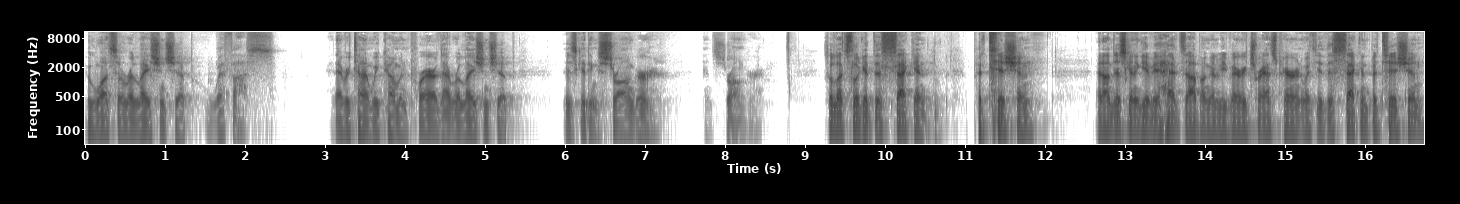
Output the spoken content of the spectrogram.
who wants a relationship with us. And every time we come in prayer, that relationship is getting stronger and stronger. So let's look at this second petition and I'm just going to give you a heads up. I'm going to be very transparent with you. This second petition,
